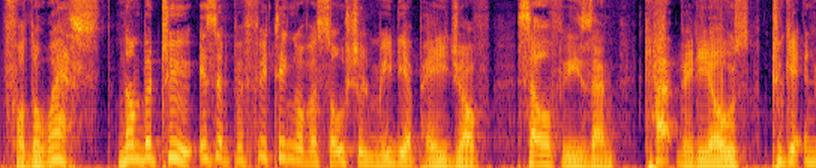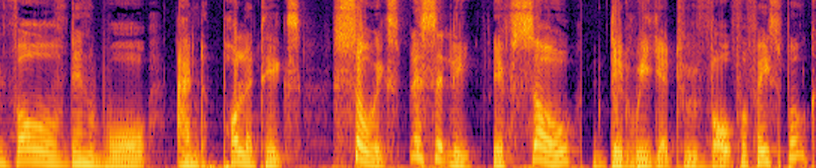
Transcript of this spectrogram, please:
for the West? Number two, is it befitting of a social media page of selfies and cat videos to get involved in war and politics so explicitly? If so, did we get to vote for Facebook?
